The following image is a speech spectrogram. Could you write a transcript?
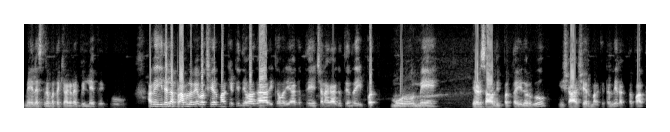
ಮೇಲೆ ಎಸ್ತರೆ ಮತ್ತೆ ಕೆಳಗಡೆ ಬೀಳಲೇಬೇಕು. ಆಗ ಇದೆಲ್ಲ ಪ್ರಾಬ್ಲಮ್ ಯಾವಾಗ ಶೇರ್ ಮಾರ್ಕೆಟ್ ಇಂದ ಯಾವಾಗ ರಿಕವರಿ ಆಗುತ್ತೆ, ಚೆನ್ನಾಗಾಗುತ್ತೆ ಅಂದ್ರೆ ಇಪ್ಪತ್ತ್ ಮೂರು ಮೇ ಎರಡ್ ಸಾವಿರದ ಇಪ್ಪತ್ತೈದವರೆಗೂ ಈ ಶಾ ಶೇರ್ ಮಾರ್ಕೆಟ್ ಅಲ್ಲಿ ರಕ್ತಪಾತ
